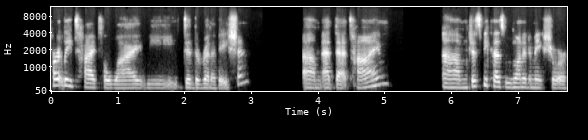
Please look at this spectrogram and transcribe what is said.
partly tied to why we did the renovation um, at that time. Um, just because we wanted to make sure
